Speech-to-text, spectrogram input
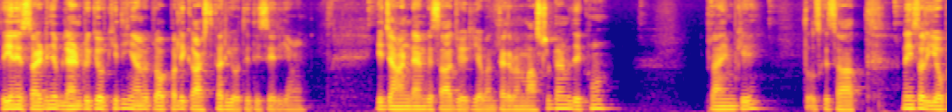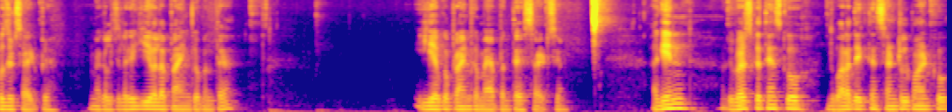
तो यानी सोसाइटी जब लैंड प्रिक्योर की थी, यहाँ पर प्रॉपरली काश्तकारी होती थी इस एरिया में। ये चाँद डैम के साथ जो एरिया बनता है, अगर मैं मास्टर प्लान में देखूँ प्राइम के तो उसके साथ, नहीं सर ये अपोजिट साइड पे मैं कल चला गया ये वाला प्राइम का बनता है। ये आपका प्राइम का मैप बनता है इस साइड से। अगेन रिवर्स करते हैं इसको, दोबारा देखते हैं सेंट्रल पॉइंट को।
